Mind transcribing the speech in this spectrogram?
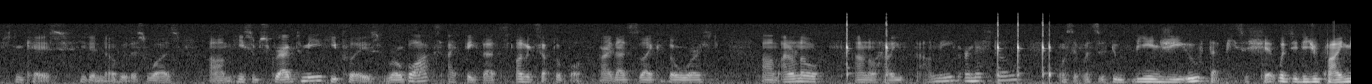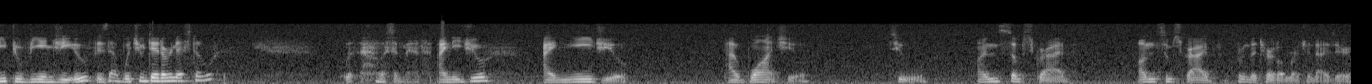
just in case you didn't know who this was. Um, he subscribed to me. He plays Roblox. I think that's unacceptable. All right, that's like the worst. Um, I don't know. I don't know how you found me, Ernesto. Was it was it through VNG Oof? That piece of shit. Was it, did you find me through VNG Oof? Is that what you did, Ernesto? Listen, man. I need you. I need you. I want you to unsubscribe unsubscribe from the Turtle Merchandiser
